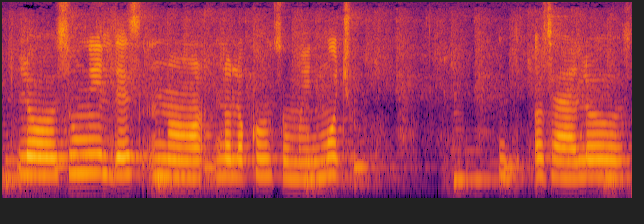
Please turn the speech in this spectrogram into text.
los humildes no, no lo consumen mucho. O sea, los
